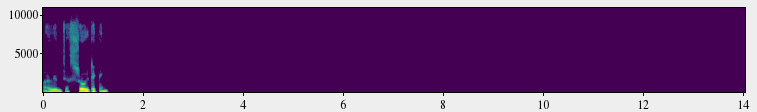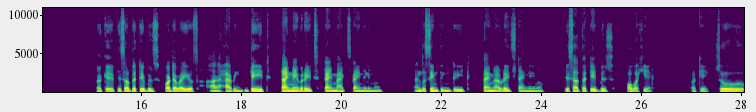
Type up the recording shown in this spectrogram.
i will just show it again okay these are the tables whatever use are having date time average time max time minimum and the same thing date time average time minimum. These are the tables over here. Okay so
